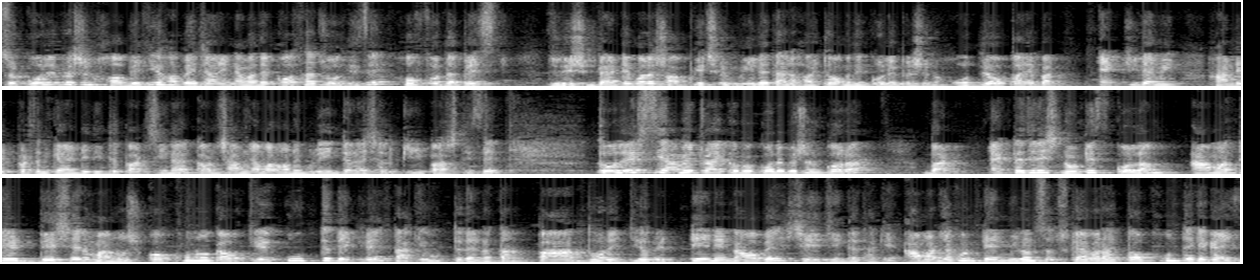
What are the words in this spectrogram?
সো কোলাবরেশন হবে কি হবে জানি না, আমাদের কথা চলতেছে। হোপ ফর দ্য বেস্ট যদি ব্যাটে বলে সবকিছু মিলে, তাহলে হয়তো আমাদের কোলাবরেশন হতেও পারে বাট অ্যাকচুয়ালি আমি হান্ড্রেড পার্সেন্ট গ্যারান্টি দিতে পারছি না, কারণ সামনে আমার অনেকগুলো ইন্টারন্যাশনাল ট্রিপ আসতেছে। তো লেটসি আমি ট্রাই করব কোলাবরেশন করা বাট একটা জিনিস নোটিস করলাম, আমাদের দেশের মানুষ কখনো কাউকে উঠতে দেখলে তাকে উঠতে দেয় না। তার পা ধরে কীভাবে টেনে না হবে, সেই চিন্তা থাকে। আমার যখন টেন মিলিয়ন সাবস্ক্রাইবার হয়, তখন থেকে গাইজ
